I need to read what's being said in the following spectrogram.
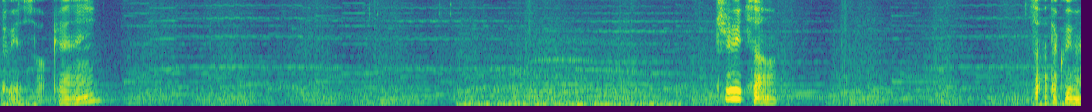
Tu jest ok. Czyli co? Zaatakujmy.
